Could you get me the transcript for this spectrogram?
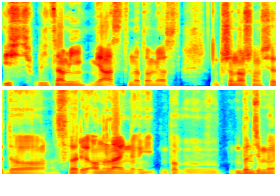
iść ulicami miast, natomiast przenoszą się do sfery online i po, będziemy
